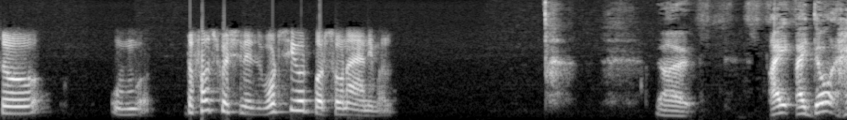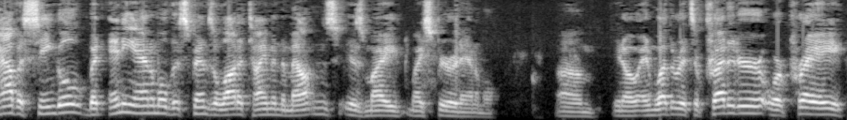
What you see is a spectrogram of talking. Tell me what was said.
So um, the first question is, what's your persona animal? Uh, I, I don't have a single, but any animal that spends a lot of time in the mountains is my, my spirit animal. Um, you know, and whether it's a predator or prey,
